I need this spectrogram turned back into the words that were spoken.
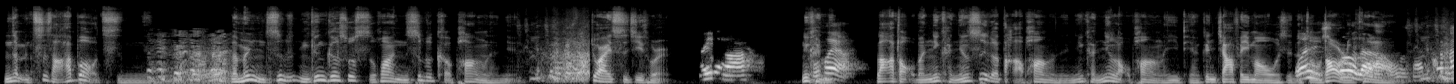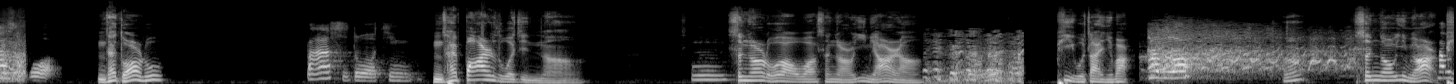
你怎么吃啥不好吃呢？老妹儿，你是不是你跟哥说实话？你是不是可胖了呢？就爱吃鸡腿儿？没有啊，你不会啊。拉倒吧，你肯定是个大胖子，你肯定老胖了，一天跟加菲猫似的，走道都胖。我才八十多。你才多少度？八十多斤。你才八十多斤呢？嗯。身高多高啊？身高一米二啊？屁股占一半。差不多。嗯，身高一米二，屁。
